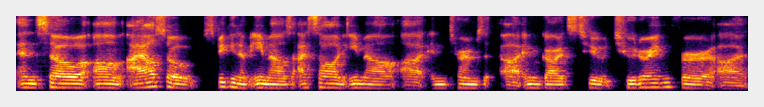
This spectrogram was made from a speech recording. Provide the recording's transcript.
And so um, I also, speaking of emails, I saw an email uh, in terms uh, in regards to tutoring for uh,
